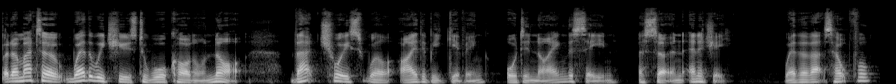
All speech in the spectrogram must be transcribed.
But no matter whether we choose to walk on or not, that choice will either be giving or denying the scene a certain energy. Whether that's helpful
